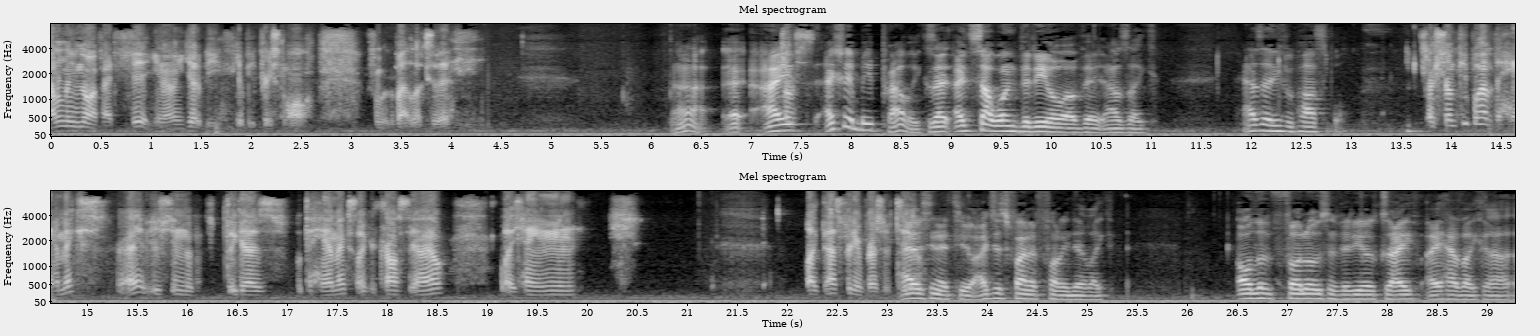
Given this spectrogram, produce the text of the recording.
I don't even know if I'd fit. You know, you gotta be, you gotta be pretty small from by the looks of it. Uh, I, I actually maybe probably because I, I saw one video of it and I was like, how's that even possible? Or some people have the hammocks, right? You've seen the the guys with the hammocks like across the aisle, like hanging. Like that's pretty impressive too. I've seen that too. I just find it funny that like all the photos and videos because I I have like uh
